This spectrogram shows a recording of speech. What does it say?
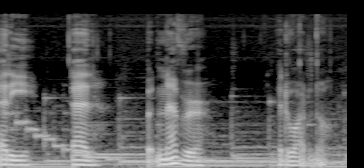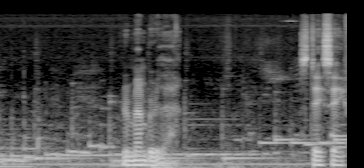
Eddie, Ed, but never Eduardo. Remember that. Stay safe.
